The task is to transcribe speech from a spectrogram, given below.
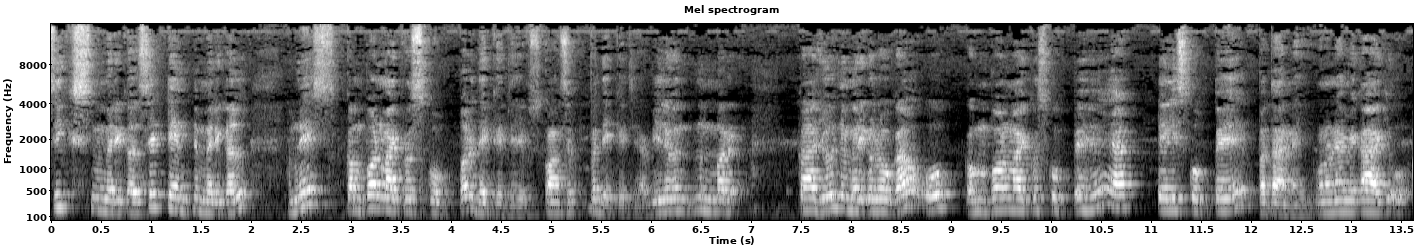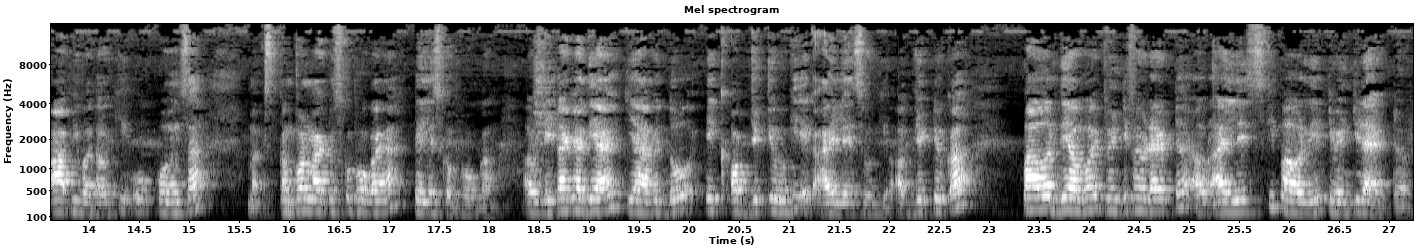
सिक्स न्यूमेरिकल से टेंथ न्यूमेरिकल हमने कंपाउंड माइक्रोस्कोप पर देखे थे, उस कॉन्सेप्ट पर देखे थे। अभी इलेवेंथ नंबर का जो न्यूमेरिकल होगा, वो कंपाउंड माइक्रोस्कोप पे है या टेलीस्कोप पे है, पता नहीं। उन्होंने हमें कहा कि आप ही बताओ कि वो कौन सा कंपाउंड माइक्रोस्कोप होगा या टेलीस्कोप होगा। और डेटा क्या दिया है कि यहाँ पे दो, एक ऑब्जेक्टिव होगी, एक आई लेंस होगी। ऑब्जेक्टिव का पावर दिया हुआ है ट्वेंटी फाइव डायप्टर और आई लेंस की पावर दी है ट्वेंटी डायप्टर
